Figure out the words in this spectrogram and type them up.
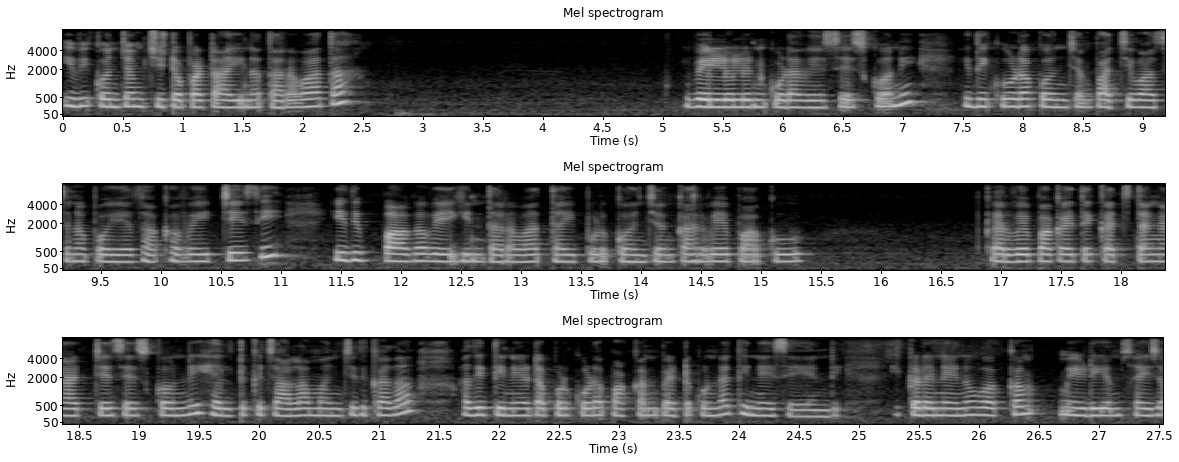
ఇవి కొంచెం చిటపట అయిన తర్వాత వెల్లుల్లిని కూడా వేసేసుకొని ఇది కూడా కొంచెం పచ్చివాసన పోయేదాకా వెయిట్ చేసి ఇది బాగా వేగిన తర్వాత ఇప్పుడు కొంచెం కరివేపాకు కరివేపాకు అయితే ఖచ్చితంగా యాడ్ చేసేసుకోండి. హెల్త్కి చాలా మంచిది కదా. అది తినేటప్పుడు కూడా పక్కన పెట్టకుండా తినేసేయండి. ఇక్కడ నేను ఒక మీడియం సైజు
